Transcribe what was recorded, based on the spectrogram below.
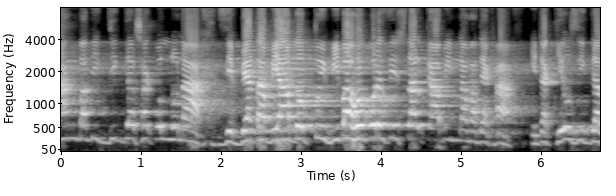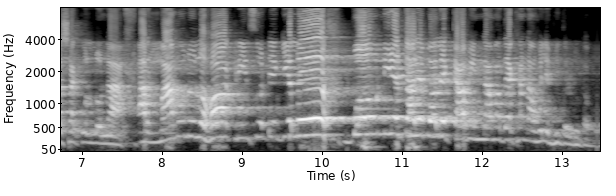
সাংবাদিক জিজ্ঞাসা করল না যে, বেটা বেয়াদব, তুই বিবাহ করেছিস, তার কাবিন নামা দেখা? এটা কেউ জিজ্ঞাসা করল না। আর মামুনুল হক রিসোর্টে গেল, বউ নিয়ে তারে বলে, কাবিন নামা দেখা, না হলে ভিতরে ঢুকাবো।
